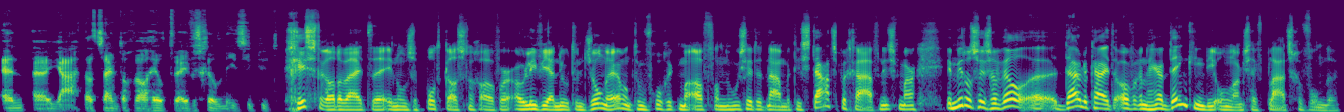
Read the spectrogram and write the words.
En uh, ja, dat zijn toch wel heel twee verschillende instituten. Gisteren hadden wij het uh, in onze podcast nog over Olivia Newton-John. Want toen vroeg ik me af van hoe zit het nou met die staatsbegrafenis. Maar inmiddels is er wel duidelijkheid over een herdenking die onlangs heeft plaatsgevonden.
